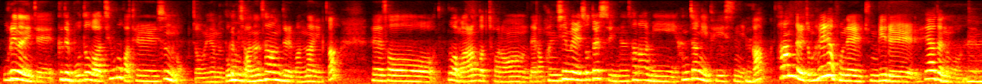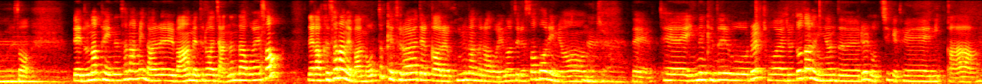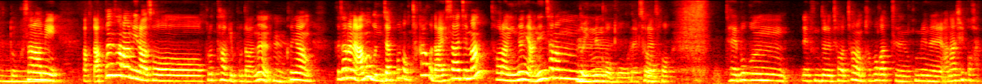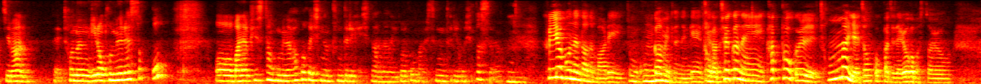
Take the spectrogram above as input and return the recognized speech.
우리는 이제 그들 모두와 친구가 될 수는 없죠. 왜냐면 너무 그쵸. 많은 사람들을 만나니까. 그래서 덕구가 말한 것처럼 내가 관심을 쏟을 수 있는 사람이 한정이 돼 있으니까 사람들을 좀 흘려보낼 준비를 해야 되는 것 같아요. 음. 그래서 내 눈앞에 있는 사람이 나를 마음에 들어하지 않는다고 해서 내가 그 사람의 마음에 어떻게 들어야 될까를 고민하느라고 에너지를 써버리면 음. 네, 제 있는 그들을 좋아해줄 또 다른 인연들을 놓치게 되니까 음. 또그 사람이 막 나쁜 사람이라서 그렇다기보다는 음. 그냥 그 사람이 아무 문제 없고 막 착하고 나이스하지만 저랑 인연이 아닌 사람도 음, 있는 거고 네, 그쵸. 그래서 대부분의 분들은 저처럼 바보 같은 고민을 안 하실 것 같지만 네, 저는 이런 고민을 했었고 어, 만약 비슷한 고민을 하고 계시는 분들이 계시다면 이걸 꼭 말씀드리고 싶었어요. 음. 흘려보낸다는 말이 좀 공감이 되는 게 제가 어. 최근에 카톡을 정말 예전 것까지 내려가 봤어요.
